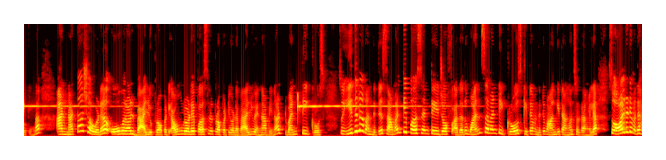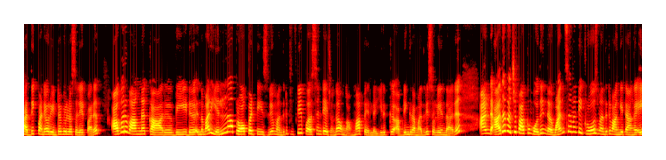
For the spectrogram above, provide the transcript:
ஓகேங்களா அண்ட் நட்டாஷாவோட ஓவரால் வேல்யூ ப்ராப்பர்ட்டி அவங்களோட பர்சனல் ப்ராப்பர்ட்டியோட வேல்யூ என்ன அப்படின்னா டுவெண்ட்டி க்ரோஸ் ஸோ இதில் வந்துட்டு செவன்ட்டி பர்சன்டேஜ் ஆஃப் அதாவது ஒன் செவன்ட்டி க்ரோஸ் கிட்ட வந்துட்டு வாங்கிட்டாங்கன்னு சொல்கிறாங்கல்ல ஸோ ஆல்ரெடி வந்து ஹர்திக் பாண்டியா ஒரு இன்டர்வியூவில் சொல்லியிருப்பாரு. அவர் வாங்கின காரு வீடு இந்த மாதிரி எல்லா ப்ராப்பர்ட்டிஸ்லையும் வந்துட்டு ஃபிஃப்டி பர்சன்டேஜ் வந்து அவங்க அம்மா பேரில் இருக்குது அப்படிங்கிற மாதிரி சொல்லியிருந்தாரு. அண்ட் அதை வச்சு பார்க்கும்போது இந்த ஒன் செவன்ட்டி க்ரோஸ் வந்துட்டு வாங்கிட்டாங்க. ஏ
